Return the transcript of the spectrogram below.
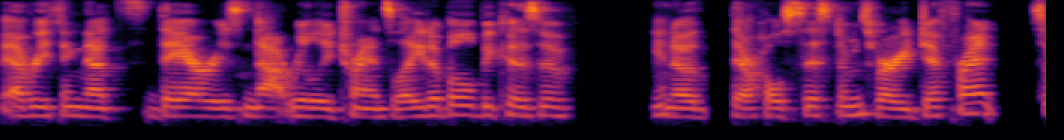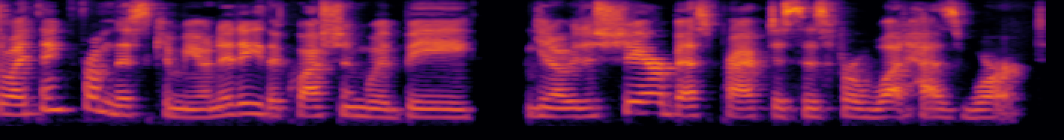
everything that's there is not really translatable because of you know their whole system's very different. So i think from this community the question would be you know to share best practices for what has worked.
